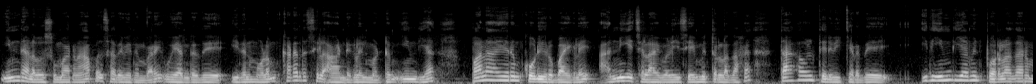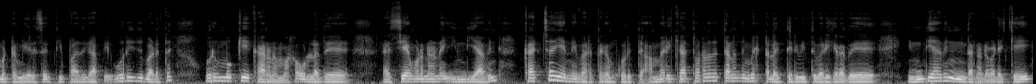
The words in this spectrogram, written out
இந்த அளவு சுமார் நாற்பது சதவீதம் வரை உயர்ந்தது. இதன் மூலம் கடந்த சில ஆண்டுகளில் மட்டும் இந்தியா பல ஆயிரம் கோடி ரூபாய்களை அந்நிய செலாவணி சேமித்துள்ளதாக தகவல் தெரிவிக்கிறது. இது இந்தியாவின் பொருளாதாரம் மற்றும் எரிசக்தி பாதுகாப்பை உறுதிப்படுத்த ஒரு முக்கிய காரணமாக உள்ளது. ரஷ்யாவுடனான இந்தியாவின் கச்சா எண்ணெய் வர்த்தகம் குறித்து அமெரிக்கா தொடர்ந்து தனது மிரட்டலை தெரிவித்து வருகிறது. இந்தியாவின் இந்த நடவடிக்கை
